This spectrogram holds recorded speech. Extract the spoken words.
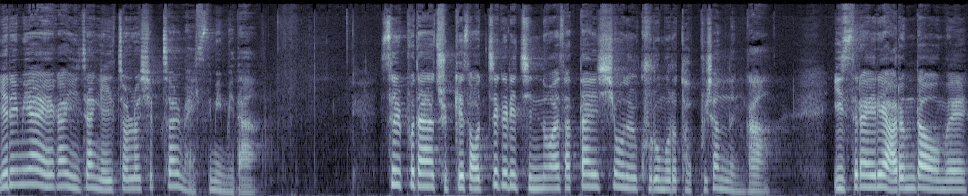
예레미야 애가 2장 1절로 10절 말씀입니다. 슬프다 주께서 어찌 그리 진노하사 딸 시온을 구름으로 덮으셨는가 이스라엘의 아름다움을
